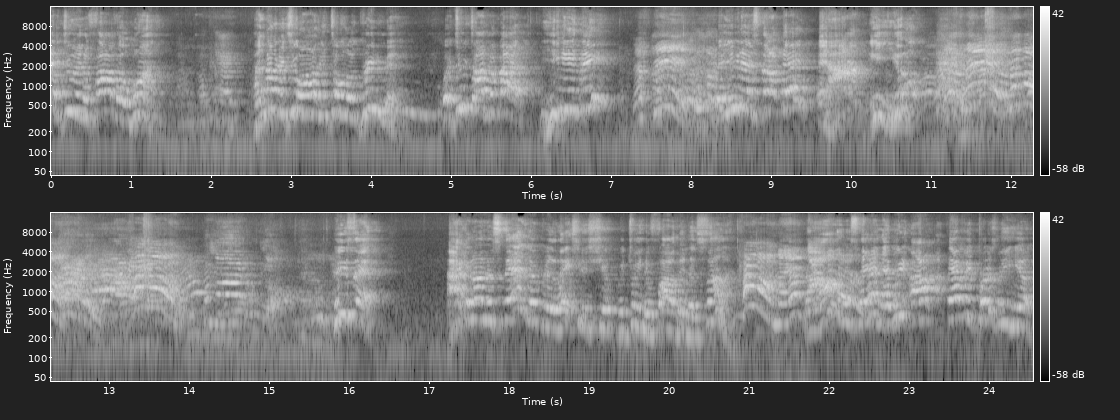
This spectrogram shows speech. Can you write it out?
that you and the Father are one. Okay. I know that you all in total agreement. But you talking about ye and me? That's big. And you didn't stop that? And I'm in you? That's big. Come on. Come on. Come on. He said, I can understand the relationship between the Father and the Son. Come on now. Now, I understand that we are, every person here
